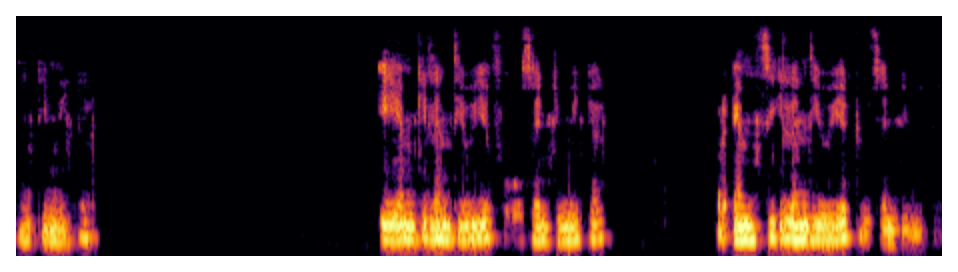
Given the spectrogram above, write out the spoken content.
सेंटीमीटर ए एम की लेंथ हुई है फोर सेंटीमीटर और एम सी की लेंथ हुई है टू सेंटीमीटर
